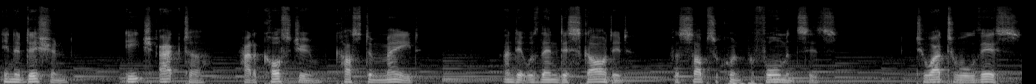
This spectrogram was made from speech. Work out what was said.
In addition, each actor had a costume custom made, and it was then discarded for subsequent performances. To add to all this,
